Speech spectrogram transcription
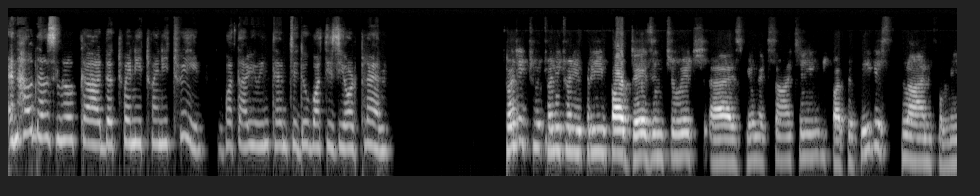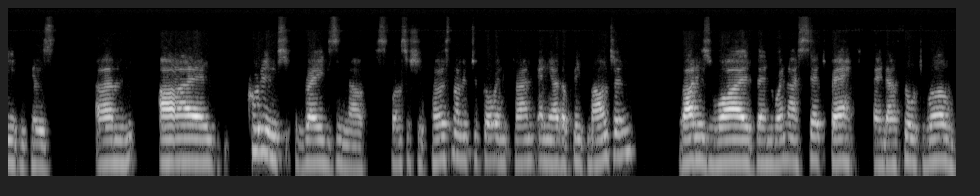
And how does look uh, the 2023? What are you intend to do? What is your plan? 2023, five days into it, uh, it's been exciting. But the biggest plan for me, because um, I couldn't raise enough sponsorship personally to go and climb any other big mountain. That is why then when I sat back and I thought, well,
